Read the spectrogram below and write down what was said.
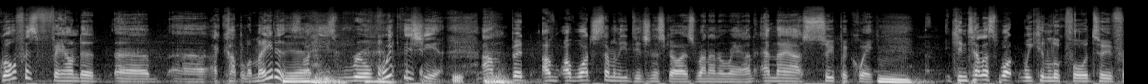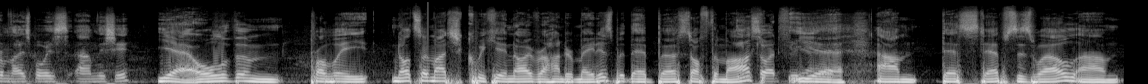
Guelph has found a, uh, uh, a couple of meters. Yeah. Like he's real quick this year. Um, but I've, I've watched some of the Indigenous guys running around, and they are super quick. Hmm. Can you tell us what we can look forward to from those boys um, this year? Yeah, all of them probably not so much quick in over 100 meters, but they're burst off the mark. Inside fit, yeah. Um, their steps as well. Um,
